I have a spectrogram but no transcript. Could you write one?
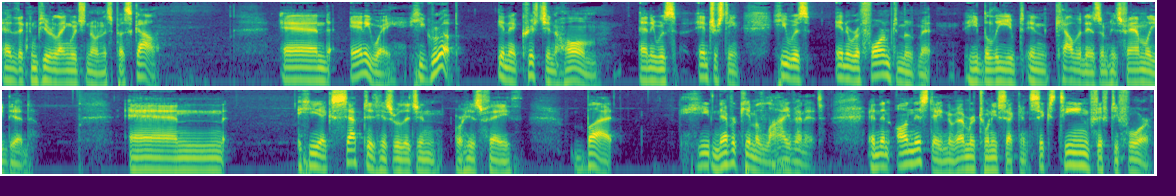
and the computer language known as Pascal. And anyway, he grew up in a Christian home, and it was interesting. He was in a reformed movement. He believed in Calvinism, his family did and he accepted his religion or his faith, but he never came alive in it. And then on this day, November 22nd, 1654,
